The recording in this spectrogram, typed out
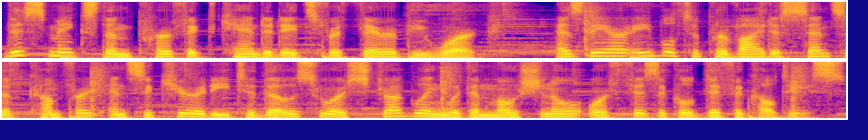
This makes them perfect candidates for therapy work, as they are able to provide a sense of comfort and security to those who are struggling with emotional or physical difficulties.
